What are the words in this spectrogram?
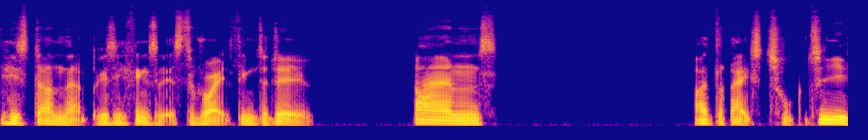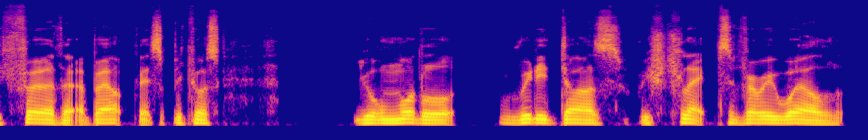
he's done that because he thinks that it's the right thing to do. And I'd like to talk to you further about this because your model really does reflect very well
